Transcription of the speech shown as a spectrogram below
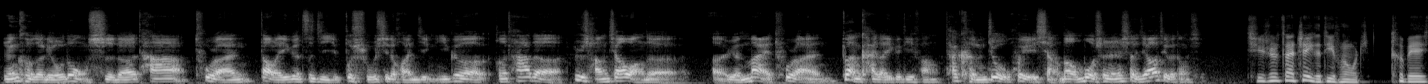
人口的流动，使得他突然到了一个自己不熟悉的环境，一个和他的日常交往的。呃，人脉突然断开的一个地方，他可能就会想到陌生人社交这个东西。其实，在这个地方，我特别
